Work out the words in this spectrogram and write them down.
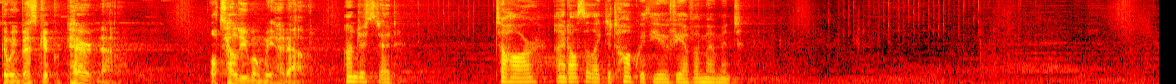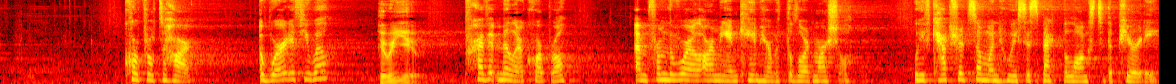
then we best get prepared now. I'll tell you when we head out. Understood. Tahar, I'd also like to talk with you if you have a moment. Corporal Tahar. A word, if you will? Who are you? Private Miller, Corporal. I'm from the Royal Army and came here with the Lord Marshal. We've captured someone who we suspect belongs to the Purity.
